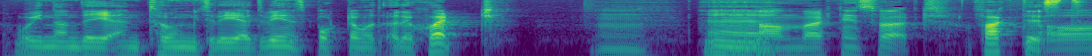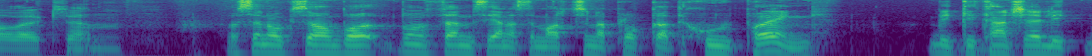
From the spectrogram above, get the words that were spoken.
Och innan det en tung 3-1 vinst borta mot Ödeskär. Mm. Eh, Anmärkningsvärt. Faktiskt. Ja, verkligen. Mm. Och sen också har på de fem senaste matcherna plockat sju poäng. Vilket mm. kanske är lite...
